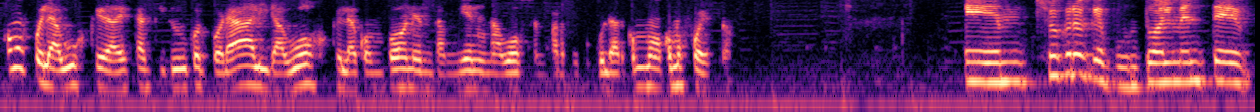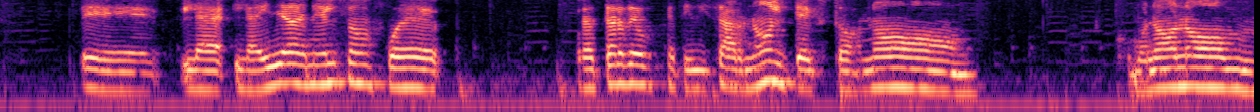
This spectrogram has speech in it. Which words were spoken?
¿Cómo fue la búsqueda de esta actitud corporal y la voz que la componen también, una voz en particular? ¿Cómo, cómo fue eso? Em, yo creo que puntualmente eh, la, idea de Nelson fue tratar de objetivizar ¿no? el texto, no como no, no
